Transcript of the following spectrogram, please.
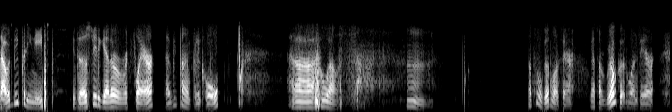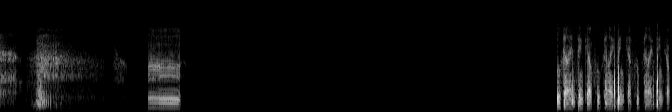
That would be pretty neat. If those three together or Ric Flair, that'd be probably pretty cool. Uh, who else? Hmm. Got some good ones there. Got some real good ones here. Hmm. Who can I think of? Who can I think of? Who can I think of?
